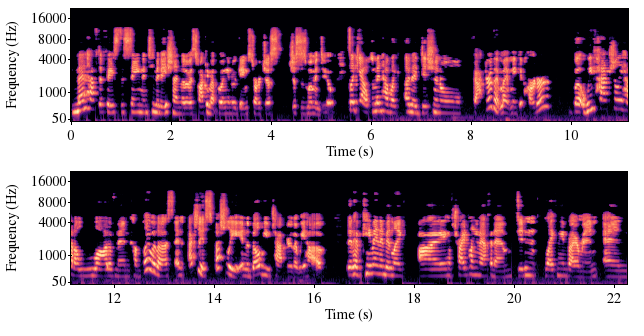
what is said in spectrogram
men have to face the same intimidation that I was talking about going into a game store just just as women do. It's like yeah, women have like an additional factor that might make it harder, but we've actually had a lot of men come play with us, and actually especially in the Bellevue chapter that we have, that have came in and been like, I have tried playing an FNM, didn't like the environment, and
